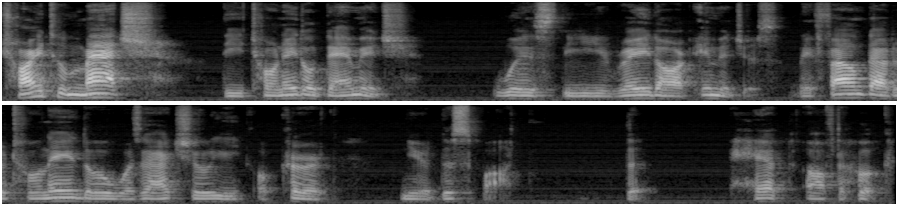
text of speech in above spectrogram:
tried to match the tornado damage with the radar images, they found that a tornado was actually occurred near this spot, the head of the hook.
